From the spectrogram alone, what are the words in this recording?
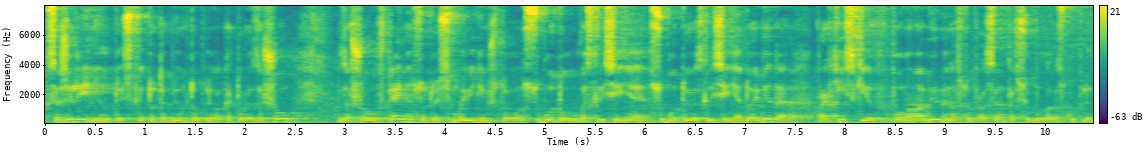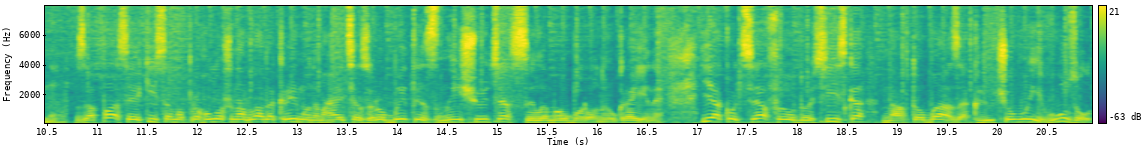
К сожалению, то есть тот объем топлива, который зашел, зашел в пятницу, то есть мы видим, что субботу, воскресенье, субботу и воскресенье до обеда практически в полном объеме на 100% все было раскуплено. Запаси, які самопроголошена влада Криму намагається зробити, знищуються силами оборони України. Як оця феодосійська нафтобаза, ключовий вузол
